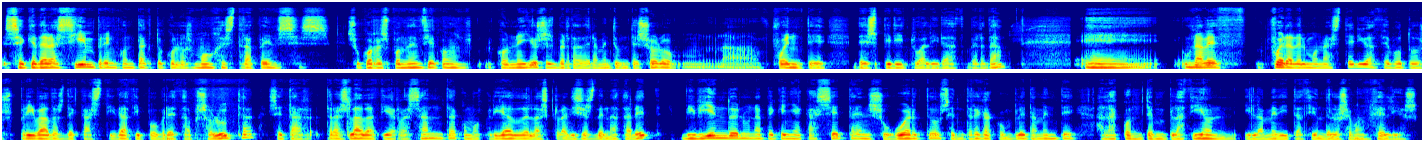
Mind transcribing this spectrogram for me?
se quedará siempre en contacto con los monjes trapenses. Su correspondencia con, ellos es verdaderamente un tesoro, una fuente de espiritualidad, ¿verdad? Eh, una vez fuera del monasterio hace votos privados de castidad y pobreza absoluta, se traslada a Tierra Santa como criado de las Clarisas de Nazaret, viviendo en una pequeña caseta en su huerto, se entrega completamente a la contemplación y la meditación de los Evangelios.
